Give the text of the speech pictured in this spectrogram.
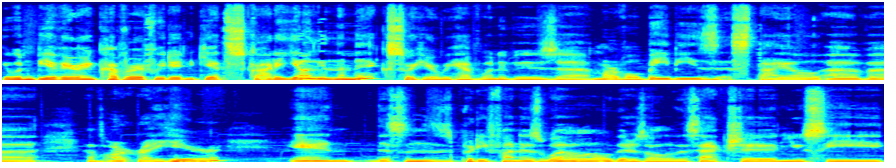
It wouldn't be a variant cover if we didn't get Skottie Young in the mix. So here we have one of his uh, Marvel Babies style of uh, of art right here. And this one's pretty fun as well. There's all of this action. You see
